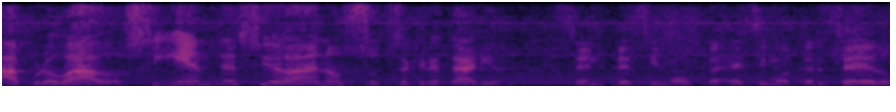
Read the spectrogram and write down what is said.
aprobado. Siguiente ciudadano subsecretario. Centésimo octagésimo tercero.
